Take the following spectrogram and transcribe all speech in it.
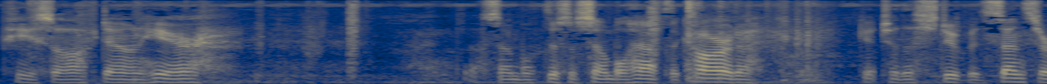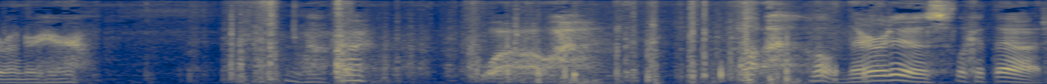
piece off down here. Assemble, disassemble half the car to get to the stupid sensor under here. Okay. Wow. Oh, there it is. Look at that.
